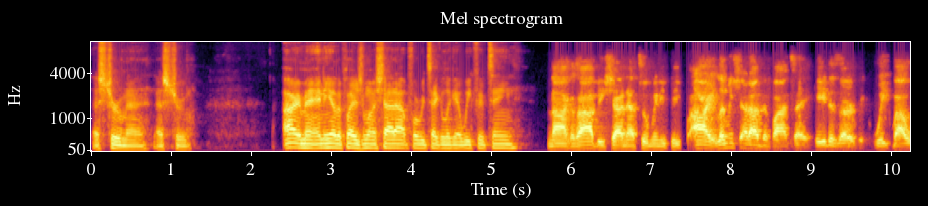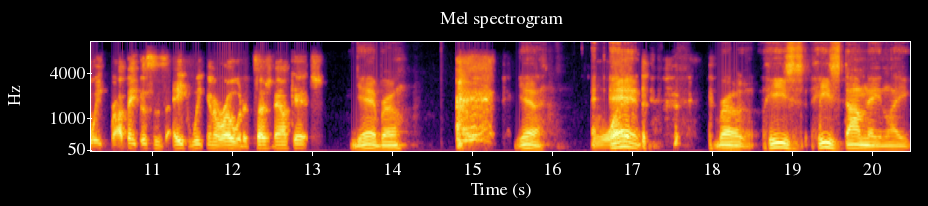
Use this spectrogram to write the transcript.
That's true, man. That's true. All right, man. Any other players you want to shout out before we take a look at week 15? Nah, because I'll be shouting out too many people. All right, let me shout out Davante. He deserves it week by week, bro. I think this is eighth week in a row with a touchdown catch. Yeah, bro. yeah. What? And bro, he's he's dominating. Like,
